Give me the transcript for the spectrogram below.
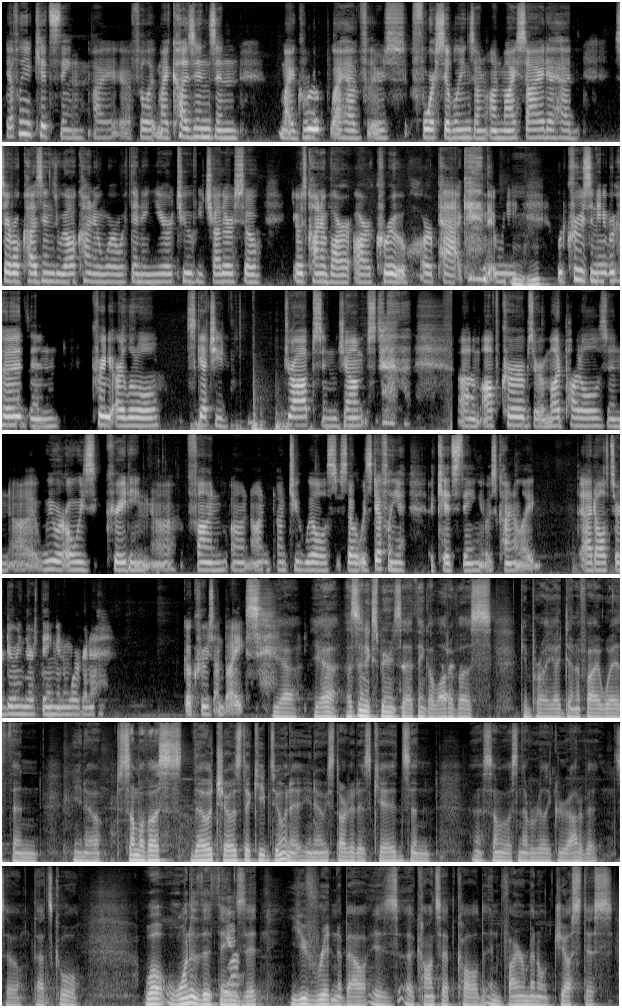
definitely a kids thing. I, I feel like my cousins and my group, I have, there's four siblings on, on my side. I had several cousins. We all kind of were within a year or two of each other. So it was kind of our, our crew or pack that we mm-hmm. would cruise the neighborhoods and create our little sketchy drops and jumps. um, off curbs or mud puddles, and uh, we were always creating uh, fun on, on, on two wheels. So it was definitely a, a kids thing. It was kind of like adults are doing their thing, and we're gonna go cruise on bikes. Yeah, yeah, that's an experience that I think a lot of us can probably identify with, and you know, some of us though chose to keep doing it. You know, we started as kids, and uh, some of us never really grew out of it. So that's cool. Well, one of the things yeah. that you've written about is a concept called environmental justice.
